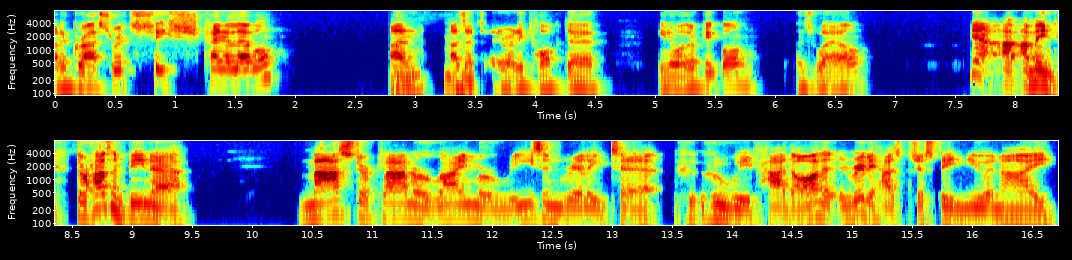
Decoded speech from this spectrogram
at a grassroots kind of level. And Mm-hmm. as I said already, talk to you know other people as well. Yeah, I, I mean, there hasn't been a master plan or rhyme or reason really to who, who we've had on. It, really has just been you and I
